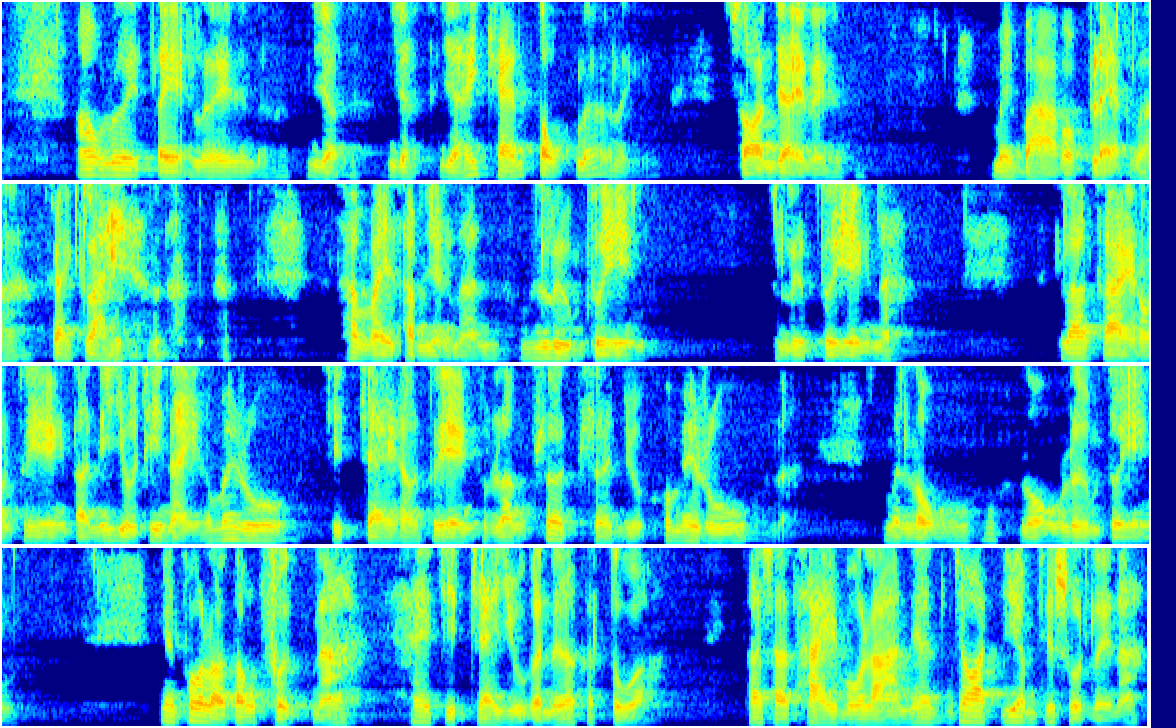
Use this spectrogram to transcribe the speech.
เอาเลยเตะเลยนะอย่าอย่าอย่าให้แขนตกนะอะไรสอนใหญ่เลย ไม่บ้าก็แปลกละใกล้ๆทำไมทำอย่างนั้น มันลืมตัวเอง ลืมตัวเองนะร่างกายของตัวเองตอนนี้อยู่ที่ไหนก็ไม่รู้จิตใจของตัวเองกำลังเพลิดเพลินอยู่ก็ไม่รู้นะมันหลงหลงลืมตัวเองงั้นพวกเราต้องฝึกนะ ให้จิตใจอยู่กับเนื้อกับตัว ภาษาไทยโบราณเนี่ยยอดเยี่ยมที่สุดเลยนะ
